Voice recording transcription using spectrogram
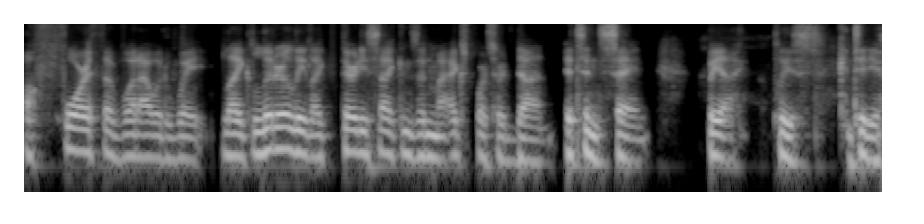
a fourth of what I would wait. Like literally like 30 seconds and my exports are done. It's insane. But yeah, please continue.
